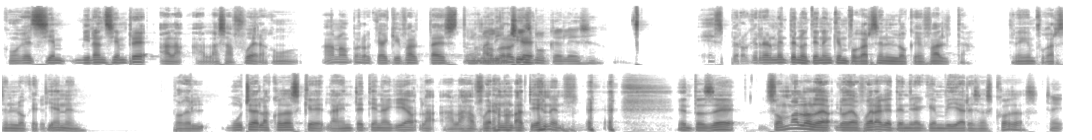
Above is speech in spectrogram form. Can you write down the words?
Como que miran siempre a, la- a las afueras, como, ah, no, pero que aquí falta esto. El no, que- malinchismo que les... es, pero que realmente no tienen que enfocarse en lo que falta, tienen que enfocarse en lo que tienen. Porque muchas de las cosas que la gente tiene aquí, a, la- a las afuera no la tienen. Entonces, son más de, lo de afuera que tendrían que enviar esas cosas. Sí.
